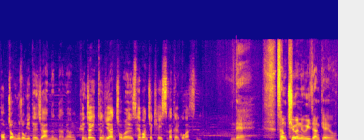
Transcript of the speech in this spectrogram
법정 구속이 되지 않는다면 굉장히 특이한 저번에 세 번째 케이스가 될 것 같습니다. 네. 성치훈 의장께요.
